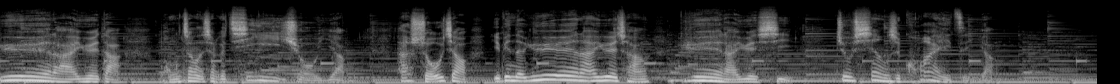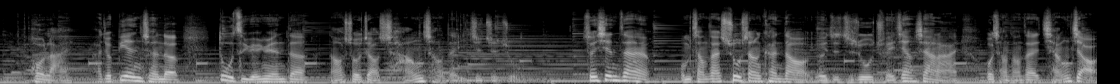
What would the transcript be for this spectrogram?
越来越大，膨胀的像个气球一样。他手脚也变得越来越长，越来越细，就像是筷子一样。后来他就变成了肚子圆圆的，然后手脚长长的一只蜘蛛。所以现在我们常在树上看到有一只蜘蛛垂降下来，或常常在墙角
